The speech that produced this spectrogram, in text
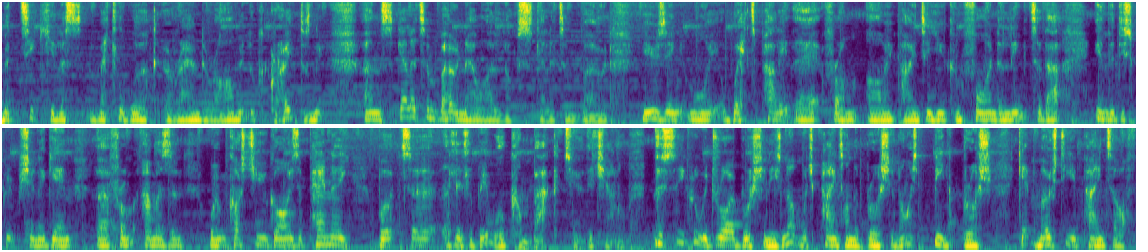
meticulous metalwork around her arm. It looks great, doesn't it? And skeleton bone. Now I love skeleton bone. Using my wet palette there from Army Painter. You can find a link to that in the description again uh, from Amazon. Won't cost you guys a penny, but uh, a little bit will come back to the channel. The secret with dry brushing is not much paint on the brush. A nice big brush. Get most of your paint off,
